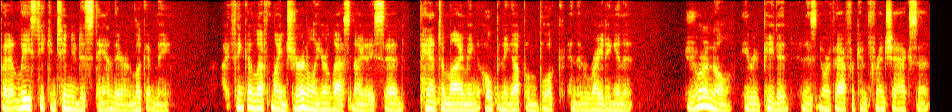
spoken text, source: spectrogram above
But at least he continued to stand there and look at me. I think I left my journal here last night, I said, pantomiming opening up a book and then writing in it. Journal, he repeated in his North African French accent.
